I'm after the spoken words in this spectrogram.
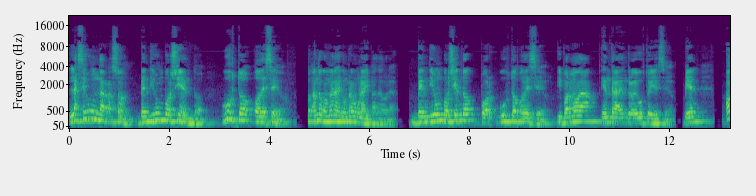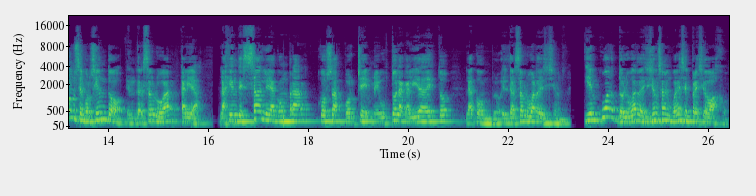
la segunda razón, 21%, gusto o deseo. Ando con ganas de comprarme un iPad ahora. 21% por gusto o deseo. Y por moda entra dentro de gusto y deseo. Bien, 11% en tercer lugar, calidad. La gente sale a comprar cosas por, che, me gustó la calidad de esto, la compro. El tercer lugar de decisión. Y el cuarto lugar de decisión, ¿saben cuál es? El precio bajo.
